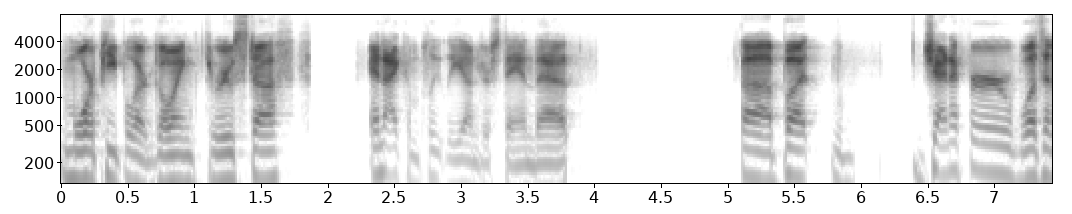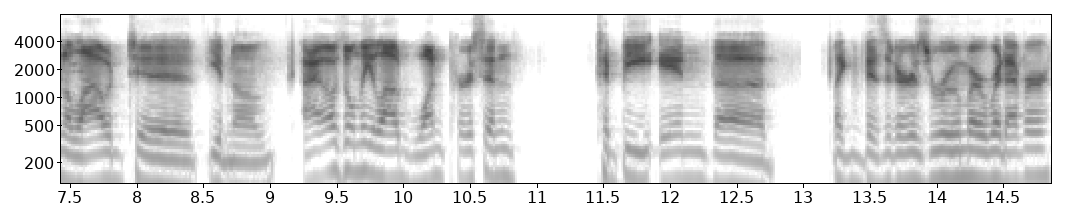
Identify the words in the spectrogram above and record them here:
more people are going through stuff, and I completely understand that. Uh, but Jennifer wasn't allowed to, you know, I was only allowed one person to be in the like visitors room or whatever.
